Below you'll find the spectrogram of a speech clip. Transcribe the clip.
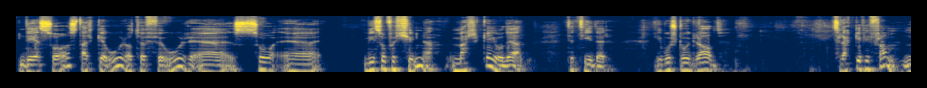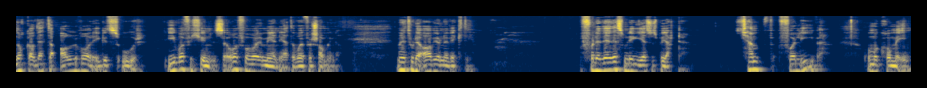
Det er så sterke ord og tøffe ord, eh, så eh, vi som forkynner, merker jo det til tider. I hvor stor grad trekker vi fram noe av dette alvoret i Guds ord i vår forkynnelse overfor våre menigheter våre forsamlinger. Men jeg tror det er avgjørende viktig. For det er det som ligger Jesus på hjertet. Kjemp for livet om å komme inn.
